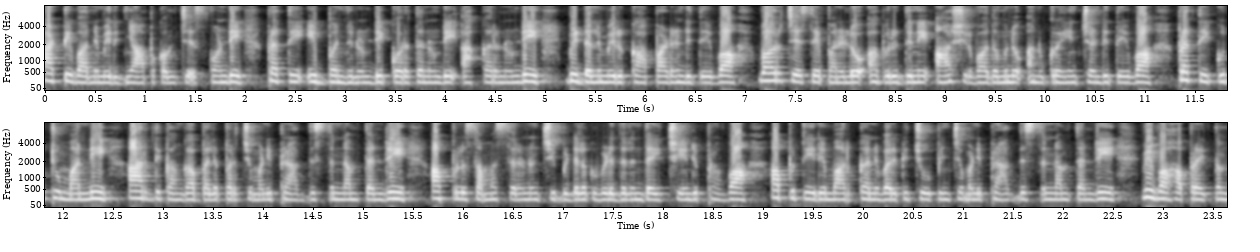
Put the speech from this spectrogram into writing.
అట్టి వారిని మీరు జ్ఞాపకం చేసుకోండి. ప్రతి ఇబ్బంది నుండి కొరత నుండి అక్కర నుండి బిడ్డలు మీరు కాపాడండి దేవా. వారు చేసే పనిలో అభివృద్ధిని ఆశీర్వాదమును అనుగ్రహించండి దేవా. ప్రతి కుటుంబాన్ని ఆర్థికంగా బలపరచమని ప్రార్థిస్తున్నాం తండ్రి. అప్పులు సమస్యల నుంచి బిడ్డలకు విడుదలను దయచేయండి ప్రవ్వా. అప్పు తీరే మార్గాన్ని వారికి చూపించమని ప్రార్థిస్తున్నాం తండ్రి. వివాహ ప్రయత్నం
